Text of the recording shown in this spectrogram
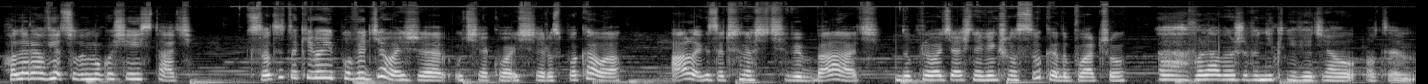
Cholera wie, co by mogło się jej stać. Co ty takiego jej powiedziałaś, że uciekła i się rozpłakała? Alex, zaczyna się ciebie bać. Doprowadziłaś największą sukę do płaczu. Ach, wolałabym, żeby nikt nie wiedział o tym,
